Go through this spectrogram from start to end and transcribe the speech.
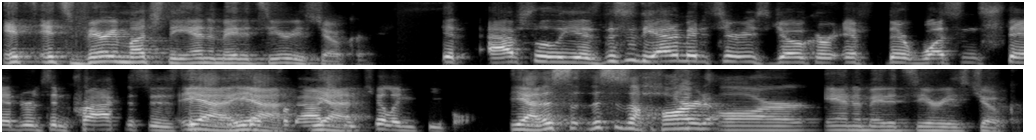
it's it's very much the animated series joker It absolutely is. This is the animated series Joker if there wasn't standards and practices to Yeah, yeah, from actually yeah. killing people. Yeah this this is a hard r animated series joker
